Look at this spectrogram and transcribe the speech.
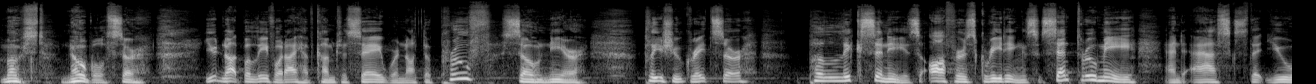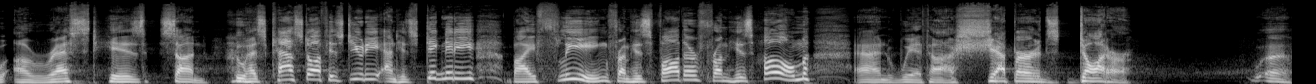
Most noble sir, you'd not believe what I have come to say were not the proof so near. Please you, great sir. Polixenes offers greetings sent through me and asks that you arrest his son, who has cast off his duty and his dignity by fleeing from his father from his home and with a shepherd's daughter. Uh,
